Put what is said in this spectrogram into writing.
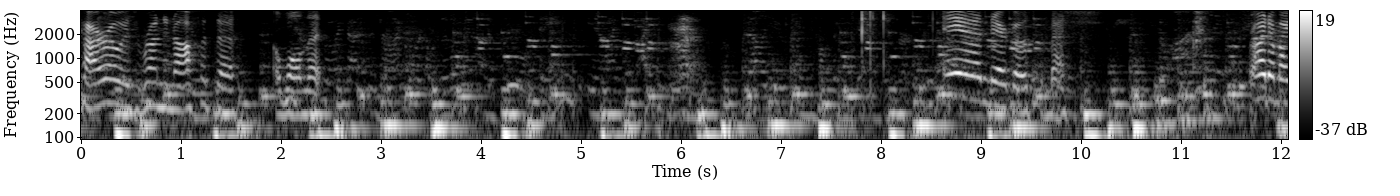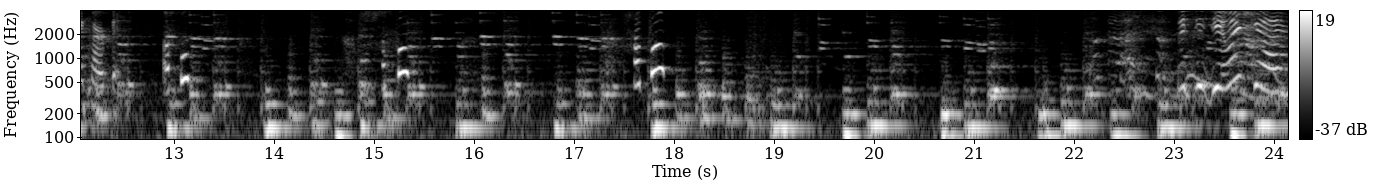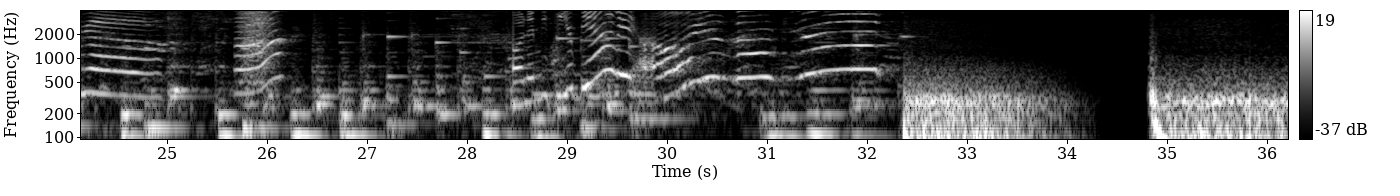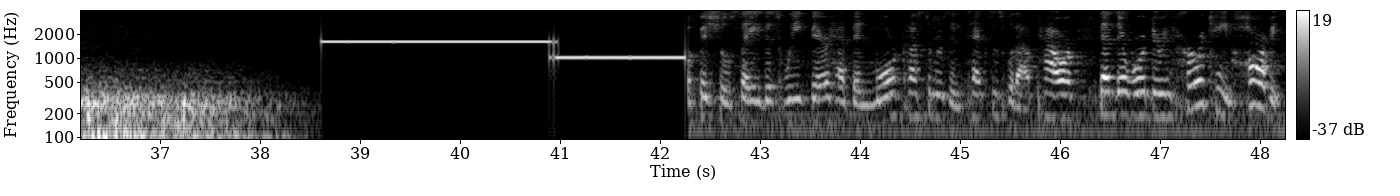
Caro is running off with the a walnut. Going back to the drawing board a little bit on a few things, you know, I think I can value in helping get different. And there goes the mesh. Right on my carpet. Up, boop. Up, boop. Up, boop. What you doing, Caro? Let me see your belly. Oh, you're so good. Officials say this week there have been more customers in Texas without power than there were during Hurricane Harvey.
